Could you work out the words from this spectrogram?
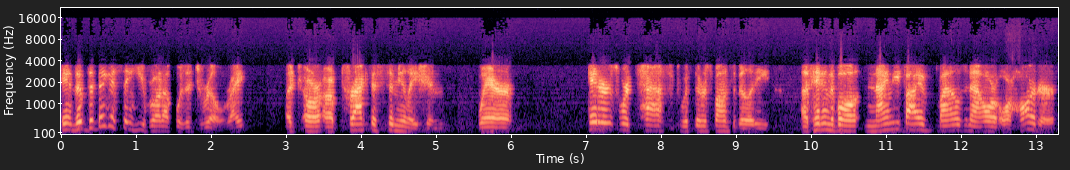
the biggest thing he brought up was a drill, right? A, or a practice simulation where hitters were tasked with the responsibility of hitting the ball 95 miles an hour or harder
